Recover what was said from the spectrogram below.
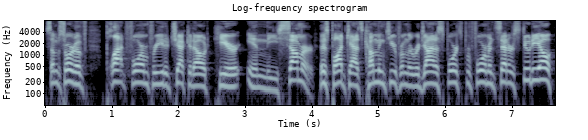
some sort of platform for you to check it out here in the summer. This podcast coming to you from the Regina Sports Performance Center studio.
